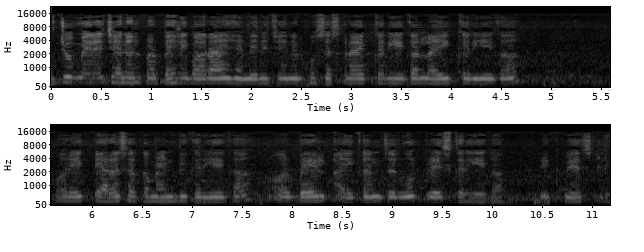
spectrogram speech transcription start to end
जो मेरे चैनल पर पहली बार आए हैं, मेरे चैनल को सब्सक्राइब करिएगा, लाइक करिएगा और एक प्यारा सा कमेंट भी करिएगा और बेल आइकन ज़रूर प्रेस करिएगा रिक्वेस्टली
